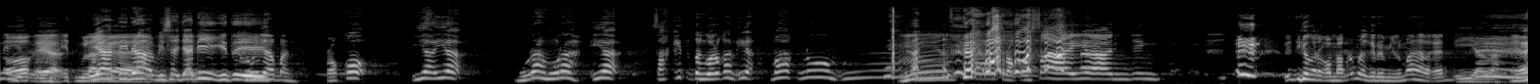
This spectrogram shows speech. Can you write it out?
ini oh gitu. kayak it bulaga Iya tidak gitu. bisa jadi gitu ya. apaan? Rokok. Iya, iya. Murah, murah. Iya. Sakit tenggorokan. Iya, Magnum. Hmm. ngentot, rokok saya anjing. Dia juga ngerokok maklum gak gara mil mahal kan Iyalah. Ya,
